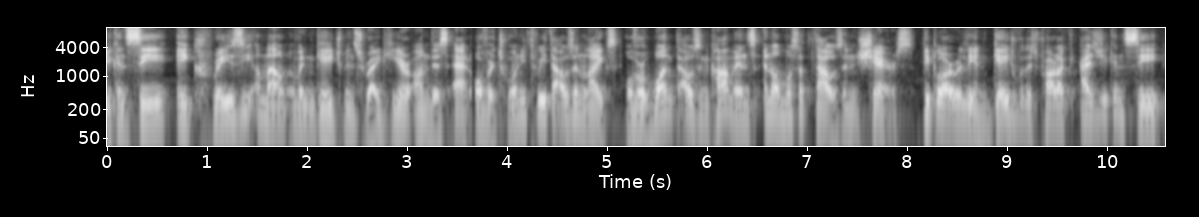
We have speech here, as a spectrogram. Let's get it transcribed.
You can see a crazy amount of engagements right here on this ad. Over 23,000 likes, over 1,000 comments, and almost a thousand shares. People are really engaged with this product as you can see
